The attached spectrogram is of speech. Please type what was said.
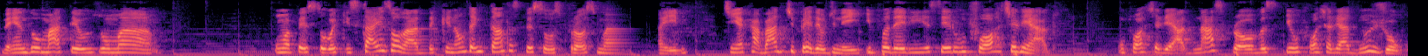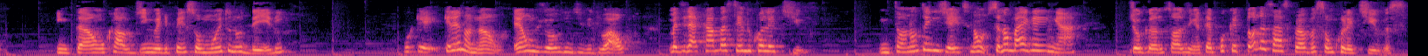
Vendo o Matheus uma uma pessoa que está isolada, que não tem tantas pessoas próximas a ele, tinha acabado de perder o Dinei e poderia ser um forte aliado. Um forte aliado nas provas e um forte aliado no jogo. Então o Claudinho ele pensou muito no dele, porque querendo ou não, é um jogo individual, mas ele acaba sendo coletivo. Então não tem jeito, não, você não vai ganhar jogando sozinho. Até porque todas as provas são coletivas.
